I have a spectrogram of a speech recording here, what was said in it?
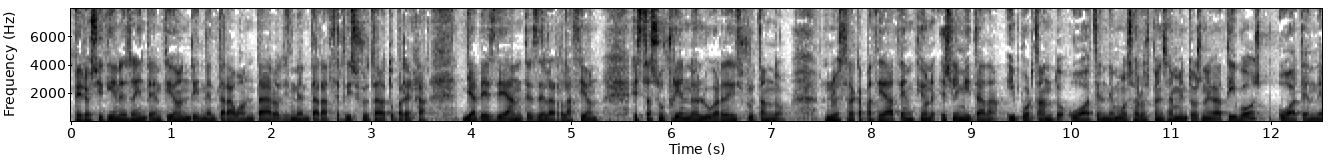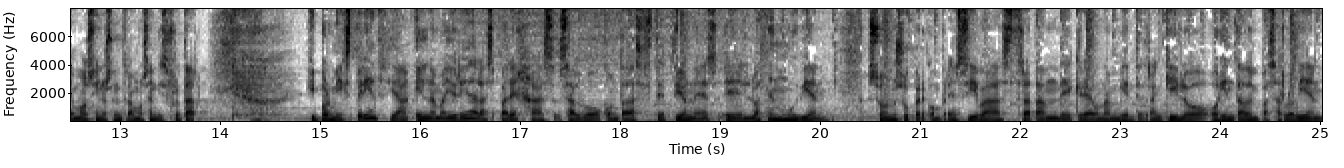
Pero si tienes la intención de intentar aguantar o de intentar hacer disfrutar a tu pareja ya desde antes de la relación, estás sufriendo en lugar de disfrutando. Nuestra capacidad de atención es limitada y por tanto o atendemos a los pensamientos negativos o atendemos y nos centramos en disfrutar. Y por mi experiencia, en la mayoría de las parejas, salvo contadas excepciones, eh, lo hacen muy bien. Son súper comprensivas, tratan de crear un ambiente tranquilo, orientado en pasarlo bien,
